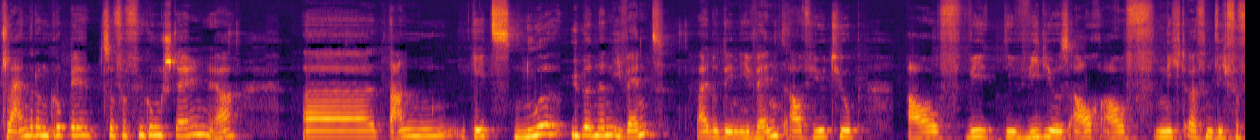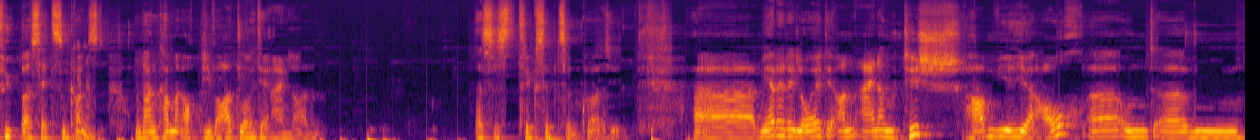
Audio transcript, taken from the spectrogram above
kleineren Gruppe zur Verfügung stellen, ja. Äh, dann geht's nur über einen Event, weil du den Event auf YouTube auf wie die Videos auch auf nicht öffentlich verfügbar setzen kannst. Genau. Und dann kann man auch Privatleute einladen. Das ist Trick 17 quasi. Äh, mehrere Leute an einem Tisch haben wir hier auch äh, und ähm,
